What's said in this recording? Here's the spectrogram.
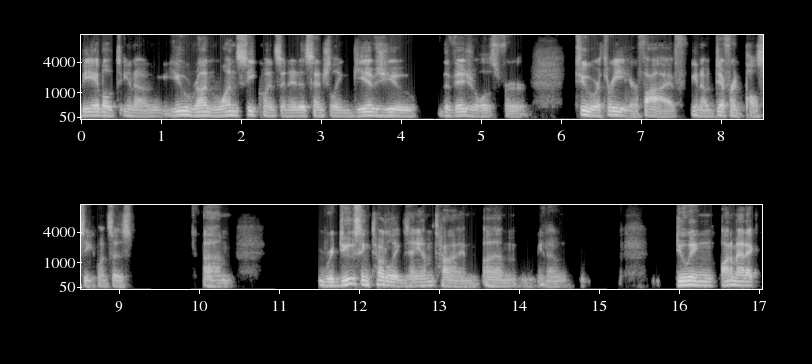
be able to you know you run one sequence and it essentially gives you the visuals for two or three or five you know different pulse sequences. Um reducing total exam time um you know doing automatic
